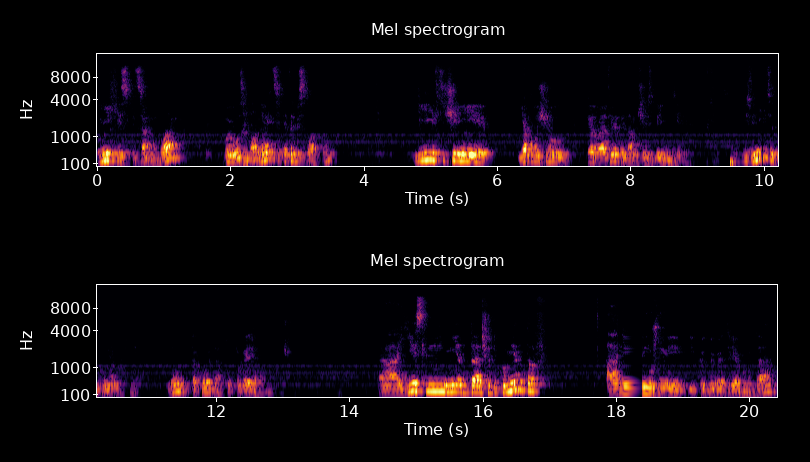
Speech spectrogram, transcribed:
У них есть специальный бланк, вы его заполняете, это бесплатно. И в течение, я получил первый ответ и там через две недели. Извините, документов нет. Ну, такое, да, тут погорело немножко. А если нет дальше документов, а они нужны и КГБ требует, да,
